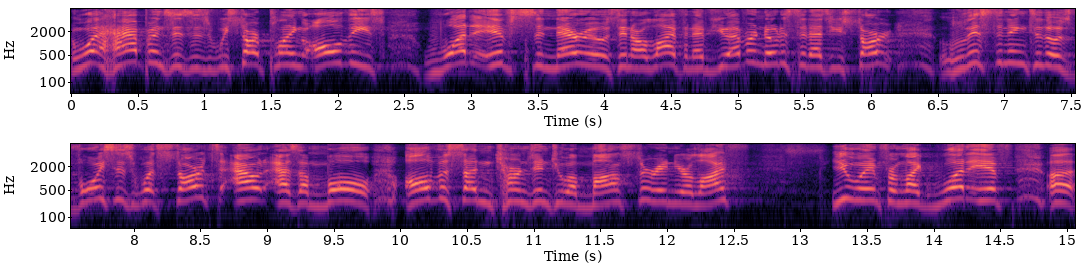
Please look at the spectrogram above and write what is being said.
And what happens is, is we start playing all these what if scenarios in our life. And have you ever noticed that as you start listening to those voices, what starts out as a mole all of a sudden turns into a monster in your life? You went from like, what if uh,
